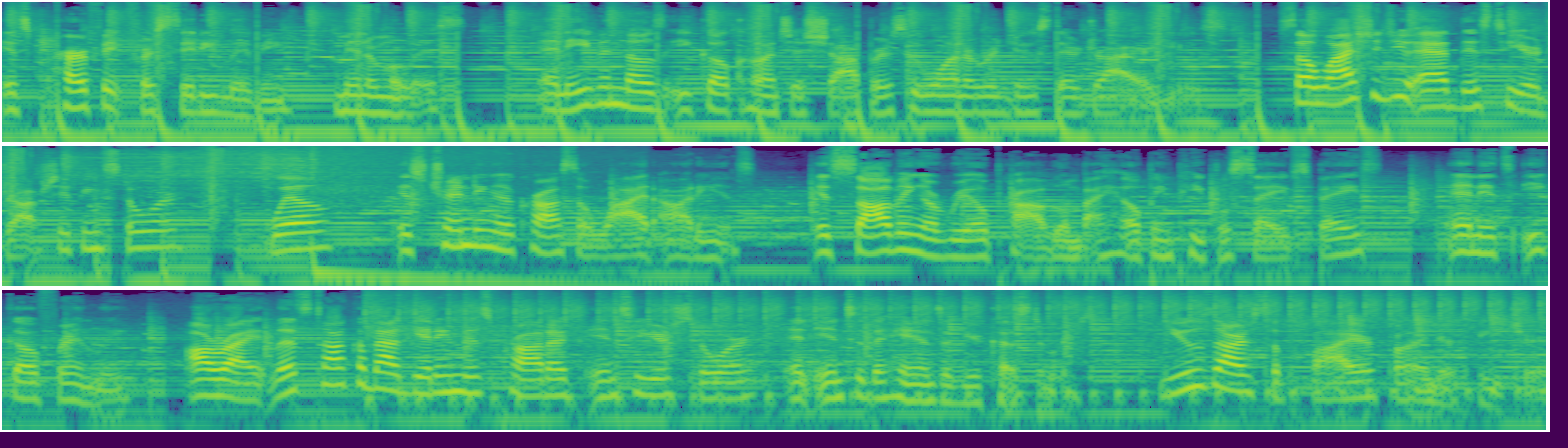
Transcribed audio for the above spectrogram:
It's perfect for city living, minimalist, and even those eco conscious shoppers who want to reduce their dryer use. So, why should you add this to your dropshipping store? Well, it's trending across a wide audience it's solving a real problem by helping people save space, and it's eco friendly. All right, let's talk about getting this product into your store and into the hands of your customers. Use our Supplier Finder feature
